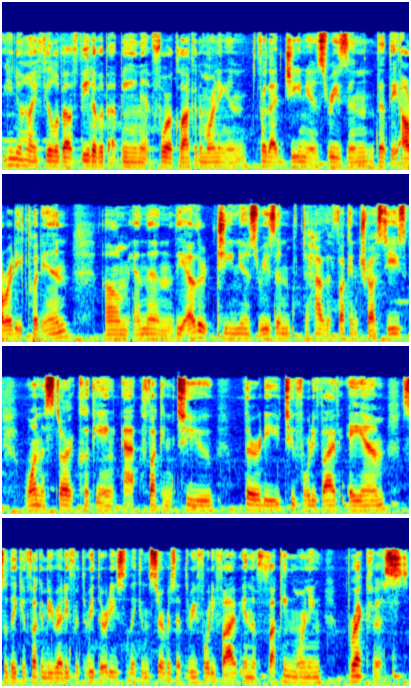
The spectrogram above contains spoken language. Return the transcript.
you know how i feel about feed up about being at four o'clock in the morning and for that genius reason that they already put in um, and then the other genius reason to have the fucking trustees want to start cooking at fucking 2 30 2:45 a.m. so they can fucking be ready for 3:30 so they can service at 3:45 in the fucking morning breakfast.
